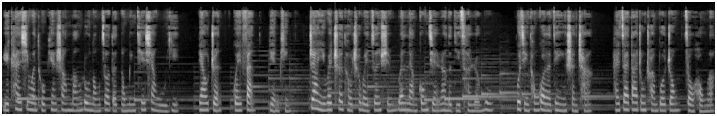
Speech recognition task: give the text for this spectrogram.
与看新闻图片上忙碌农作的农民天象无异。标准、规范、扁平，这样一位彻头彻尾遵循温良恭俭让的底层人物，不仅通过了电影审查，还在大众传播中走红了。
